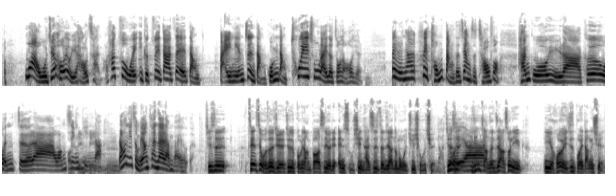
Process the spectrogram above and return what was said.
哇，我觉得侯友谊好惨哦，他作为一个最大在党百年政党国民党推出来的总统候选人，被人家被同党的这样子嘲讽，韩国瑜啦、柯文哲啦、王金平啦，然后你怎么样看待蓝白河？其实。这件事我真的觉得，就是国民党不知道是有点 N 属性，还是真的要那么委曲求全呐？就是已经讲成这样，说你你侯友谊就是不会当选，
